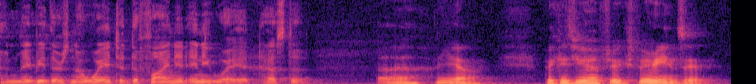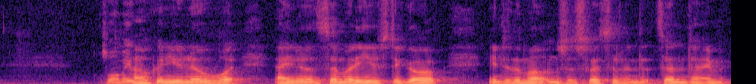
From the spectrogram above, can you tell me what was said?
And maybe there's no way to define it anyway. It has to. Uh, yeah, because you have to experience it. Swami, How can you know what? I know somebody used to go up into the mountains of Switzerland at suntime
